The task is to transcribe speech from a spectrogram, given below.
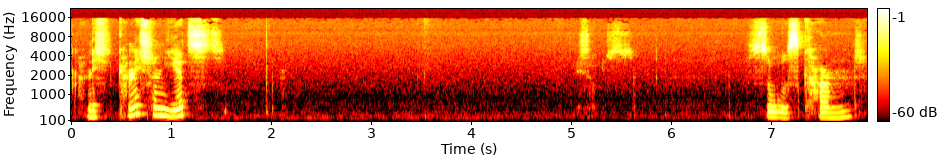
Kann ich, kann ich schon jetzt. So riskant.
